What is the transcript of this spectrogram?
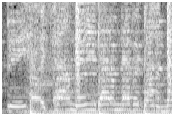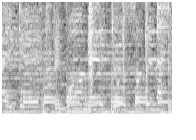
happy. They tell me that I'm never gonna make it. They want me to do something that could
